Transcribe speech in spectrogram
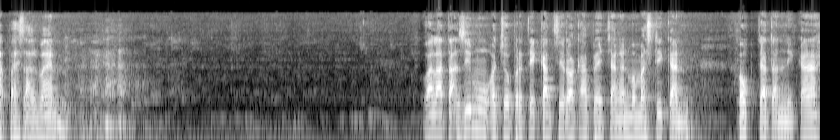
apa Salman? Wala takzimu ojo bertekad sira kabeh jangan memastikan uqdatan nikah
